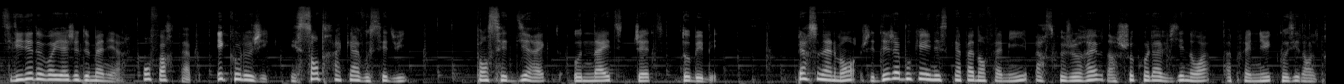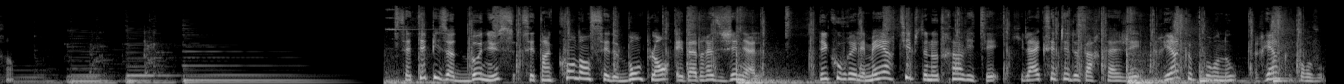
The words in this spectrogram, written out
si l'idée de voyager de manière confortable, écologique et sans tracas vous séduit, pensez direct au Night Jet d'OBB. Personnellement, j'ai déjà booké une escapade en famille parce que je rêve d'un chocolat viennois après une nuit cosy dans le train. Cet épisode bonus, c'est un condensé de bons plans et d'adresses géniales. Découvrez les meilleurs tips de notre invité qu'il a accepté de partager rien que pour nous, rien que pour vous.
